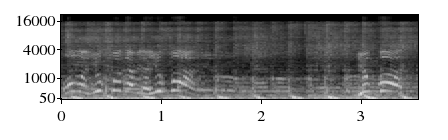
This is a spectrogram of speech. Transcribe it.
5번 6번 갑니다. 6번. 6번.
